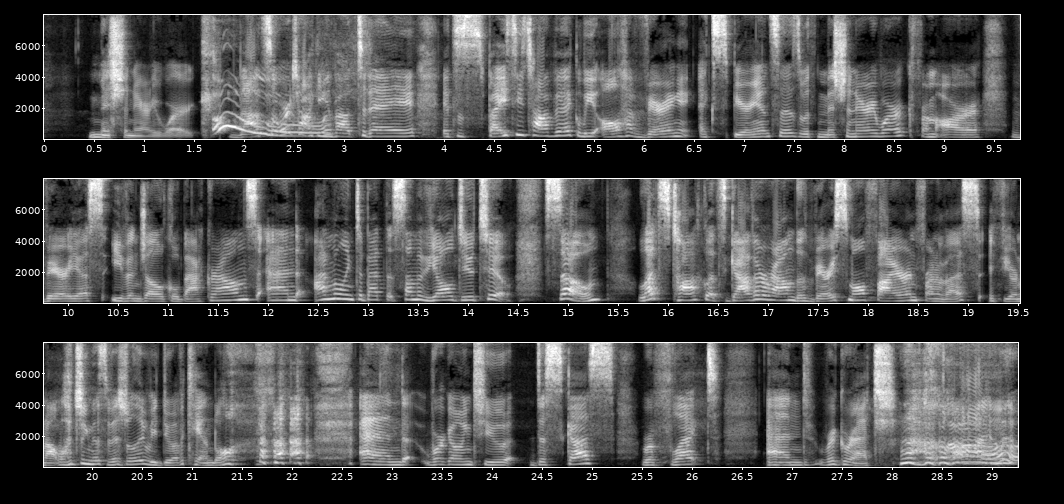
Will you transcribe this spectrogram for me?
missionary work. That's what we're talking about today. It's a spicy topic. We all have varying experiences with missionary work from our various evangelical backgrounds, and I'm willing to bet that some of y'all do too. So, Let's talk. Let's gather around the very small fire in front of us. If you're not watching this visually, we do have a candle. and we're going to discuss, reflect, and regret on,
